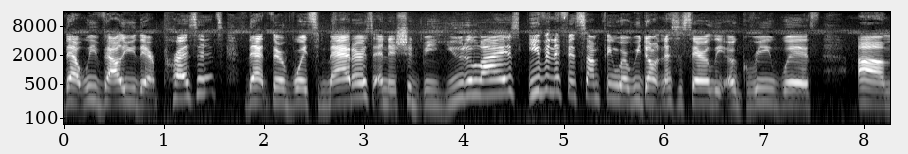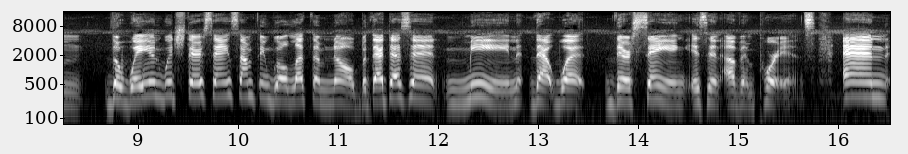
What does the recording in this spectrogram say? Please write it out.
that we value their presence, that their voice matters and it should be utilized, even if it's something where we don't necessarily agree with um, the way in which they're saying something, we'll let them know. But that doesn't mean that what they're saying isn't of importance. And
